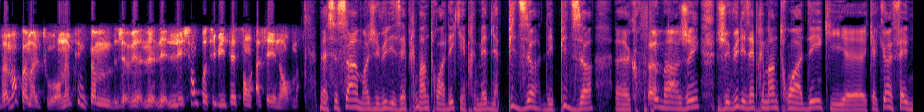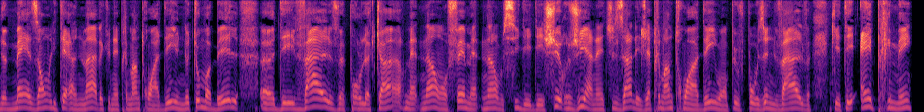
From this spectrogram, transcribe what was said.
vraiment pas mal tout. On imprime comme les, les, champs de possibilités sont assez énormes. Ben c'est ça. Moi j'ai vu des imprimantes 3D qui imprimaient de la pizza, des pizzas euh, qu'on peut ah. manger. J'ai vu des imprimantes 3D qui euh, quelqu'un a fait une maison littéralement avec une imprimante 3D, une automobile, euh, des valves pour le cœur. Maintenant on fait maintenant aussi des, des chirurgies en utilisant des imprimantes 3D où on peut vous poser une valve qui a été imprimée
